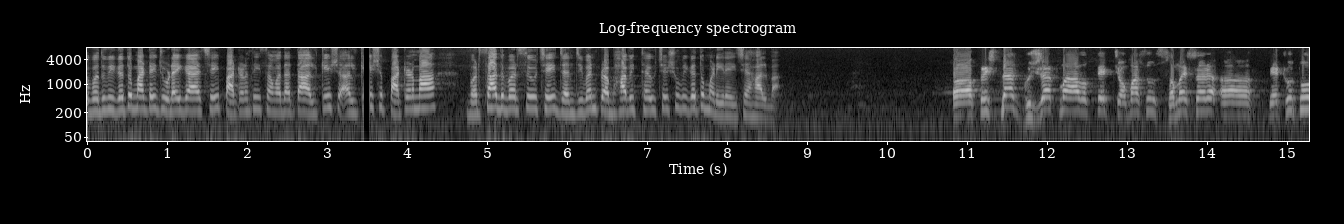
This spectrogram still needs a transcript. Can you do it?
તો વધુ વિગતો માટે જોડાઈ ગયા છે પાટણથી સંવાદદાતા અલ્કેશ. અલ્કેશ, પાટણમાં વરસાદ વરસ્યો છે, જનજીવન પ્રભાવિત થયું છે. શું વિગતો મળી રહી છે હાલમાં? કૃષ્ણા, ગુજરાતમાં આ વખતે ચોમાસું સમયસર બેઠું હતું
